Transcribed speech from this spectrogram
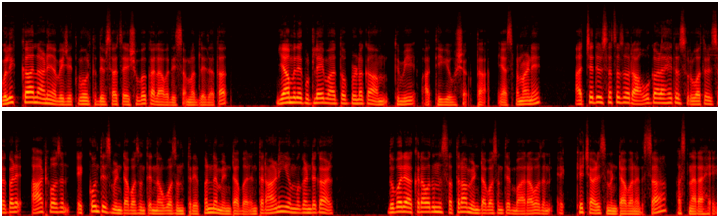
गुलिक काल आणि अभिजित मुहूर्त दिवसाचे शुभ कालावधी समजले जातात. यामध्ये कुठलेही महत्त्वपूर्ण काम तुम्ही हाती घेऊ शकता. याचप्रमाणे आजच्या दिवसाचा जो राहू काळ आहे तो सुरुवातीला सकाळी आठ वाजून एकोणतीस मिनिटापासून ते नऊ वाजून त्रेपन्न मिनिटापर्यंत. आणि यमगंड काळ दुपारी अकरा वाजून सतरा मिनिटापासून ते बारा वाजून एक्केचाळीस मिनिटापर्यंतचा असणार आहे.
